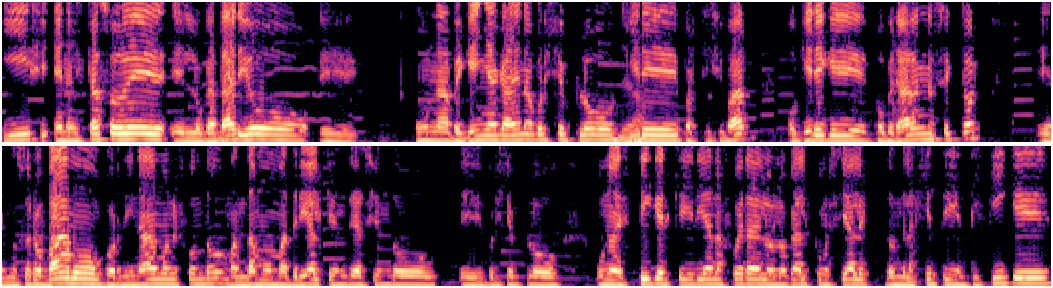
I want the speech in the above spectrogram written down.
Y si, en el caso del de locatario, eh, una pequeña cadena, por ejemplo, quiere participar, o quiere que cooperar en el sector, eh, nosotros vamos, coordinamos en el fondo, mandamos material que vende haciendo, eh, por ejemplo, unos stickers que irían afuera de los locales comerciales, donde la gente identifique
